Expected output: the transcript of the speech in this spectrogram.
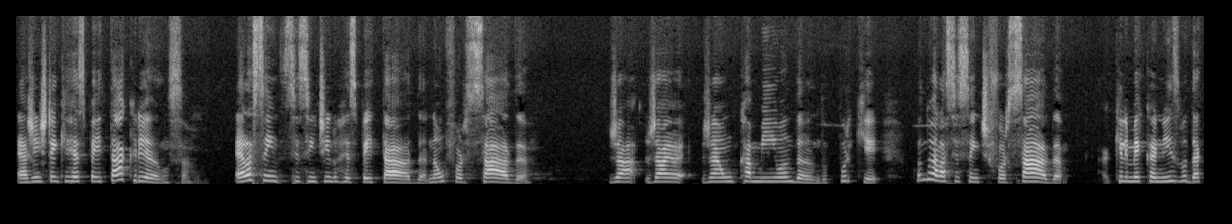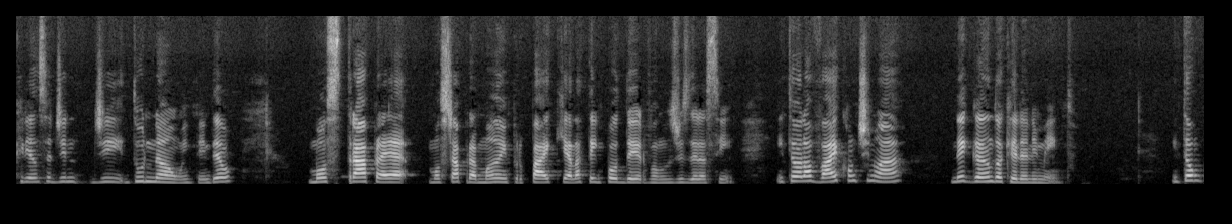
A gente tem que respeitar a criança. Ela se, se sentindo respeitada, não forçada, já, já, já é um caminho andando. Por quê? Quando ela se sente forçada, aquele mecanismo da criança de, de do não, entendeu? Mostrar para mostrar a mãe, para o pai que ela tem poder, vamos dizer assim. Então ela vai continuar negando aquele alimento. Então,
